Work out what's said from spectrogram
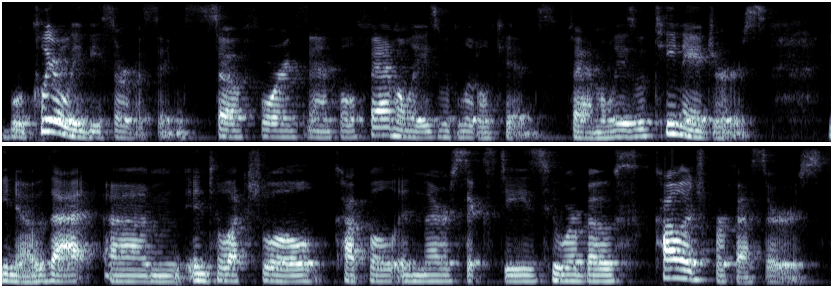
will clearly be servicing. So, for example, families with little kids, families with teenagers, you know, that um, intellectual couple in their 60s who are both college professors,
